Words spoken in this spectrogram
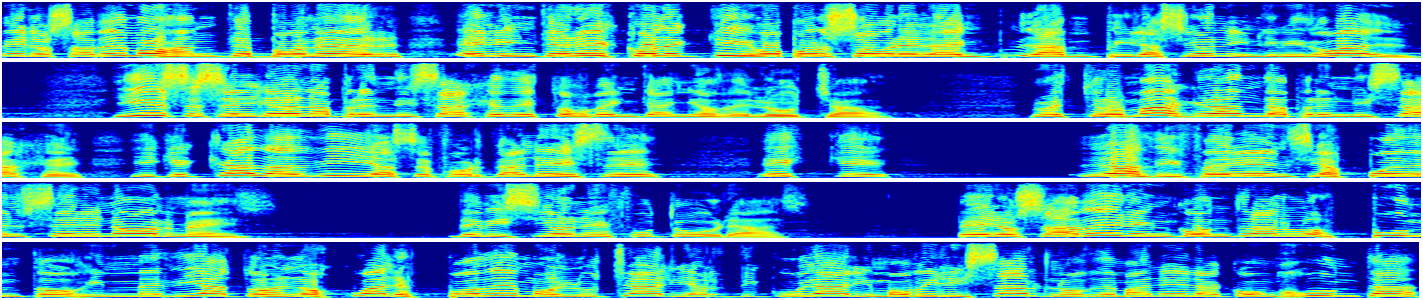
pero sabemos anteponer el interés colectivo por sobre la, la aspiración individual. Y ese es el gran aprendizaje de estos 20 años de lucha. Nuestro más grande aprendizaje y que cada día se fortalece es que las diferencias pueden ser enormes de visiones futuras, pero saber encontrar los puntos inmediatos en los cuales podemos luchar y articular y movilizarnos de manera conjunta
